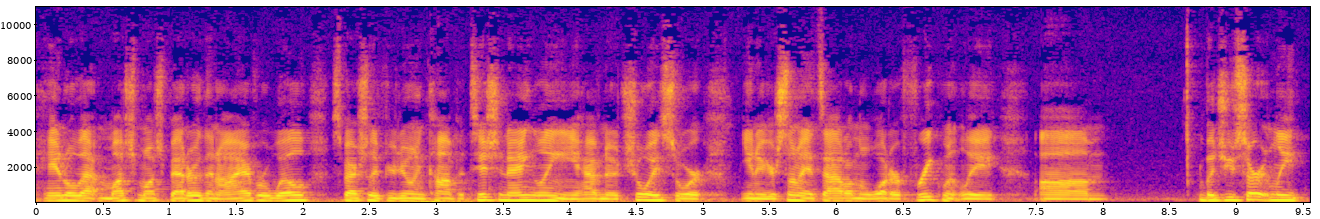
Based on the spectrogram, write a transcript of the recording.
handle that much much better than I ever will, especially if you're doing competition angling and you have no choice, or you know you're somebody that's out on the water frequently. Um, but you certainly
